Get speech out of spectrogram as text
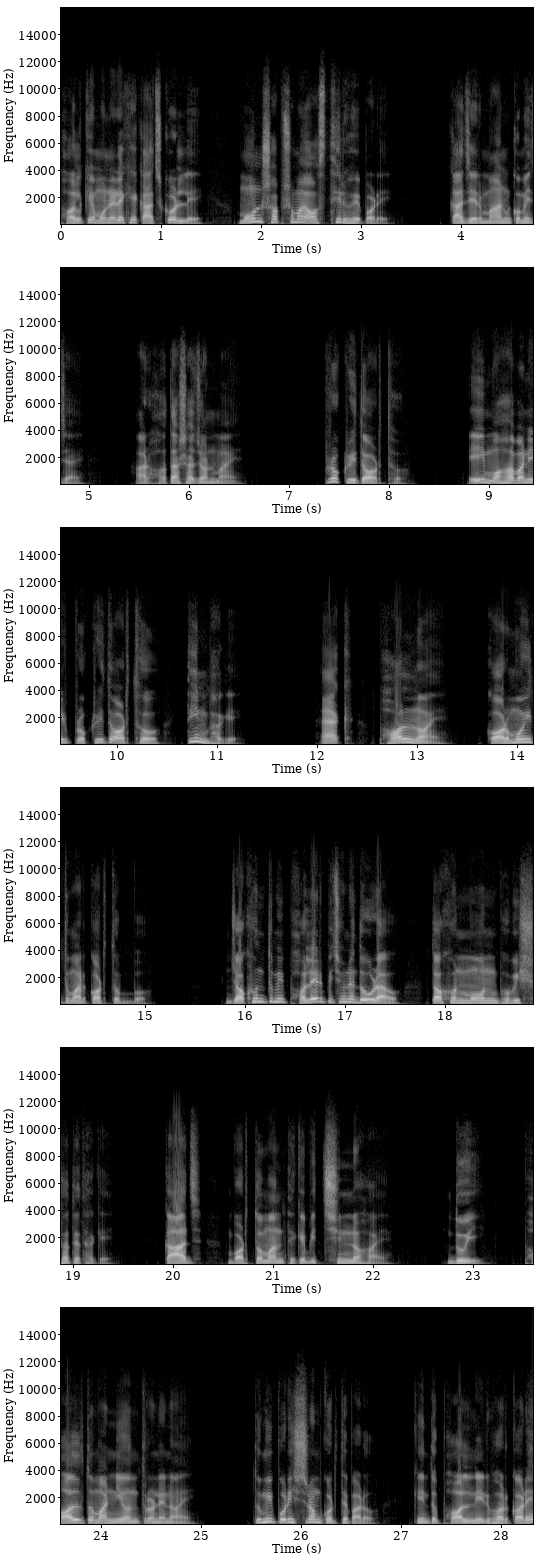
ফলকে মনে রেখে কাজ করলে মন সবসময় অস্থির হয়ে পড়ে, কাজের মান কমে যায় আর হতাশা জন্মায়। প্রকৃত অর্থ, এই মহাবাণীর প্রকৃত অর্থ তিন ভাগে। এক, ফল নয়, কর্মই তোমার কর্তব্য। যখন তুমি ফলের পিছনে দৌড়াও, তখন মন ভবিষ্যতে থাকে। কাজ বর্তমান থেকে বিচ্ছিন্ন হয়। দুই, ফল তোমার নিয়ন্ত্রণে নয়। তুমি পরিশ্রম করতে পারো, কিন্তু ফল নির্ভর করে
